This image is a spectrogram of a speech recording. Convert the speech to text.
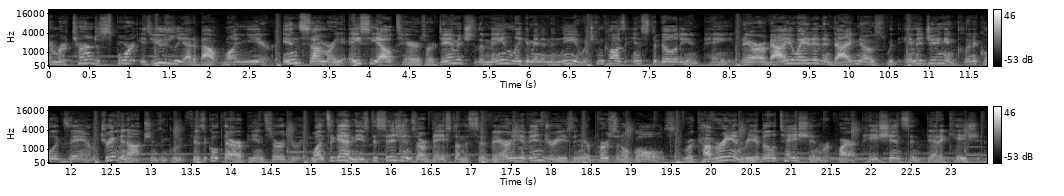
and return to sport is usually at about one year. In summary, ACL tears are damage to the main ligament in the knee which can cause instability and pain. They are evaluated and diagnosed with imaging and clinical exam. Treatment options include physical therapy and surgery. Once again, these decisions are based on the severity of injuries and your personal goals. Recovery and rehabilitation require patience and dedication,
